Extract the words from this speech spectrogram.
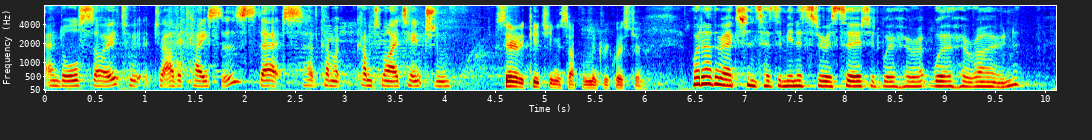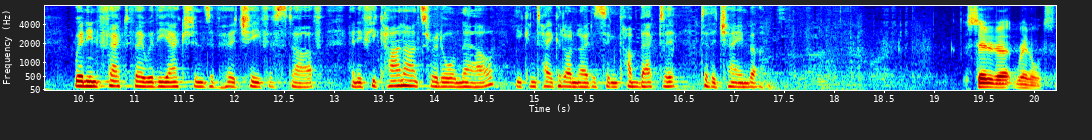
and also to, to other cases that have come, come to my attention. Senator Kitching, a supplementary question. What other actions has the minister asserted were her, were her own when in fact they were the actions of her chief of staff? And if you can't answer it all now, you can take it on notice and come back to, to the chamber. Senator Reynolds.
